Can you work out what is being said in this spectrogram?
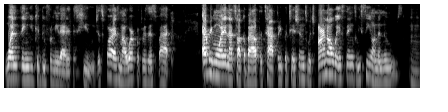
one thing you could do for me that is huge. As far as my work with ResistBot, every morning I talk about the top 3 petitions which aren't always things we see on the news. Mm-hmm.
